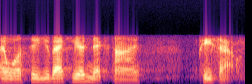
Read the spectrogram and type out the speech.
and we'll see you back here next time. Peace out.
